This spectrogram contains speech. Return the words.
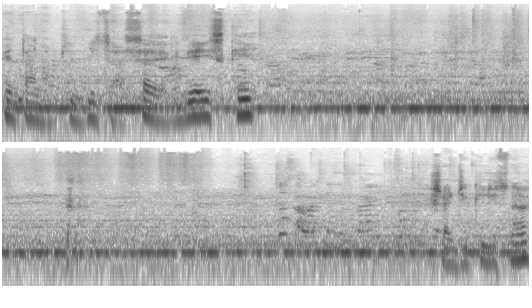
Śmietana, piwnica, serek wiejski. Śledziki liczne.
